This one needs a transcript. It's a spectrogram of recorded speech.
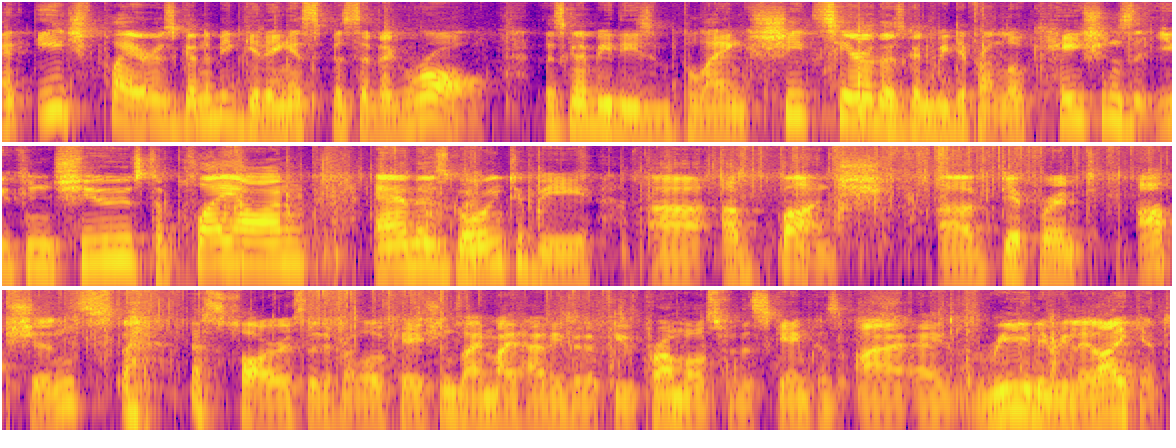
And each player is going to be getting a specific role. There's going to be these blank sheets here. There's going to be different locations that you can choose to play on. And there's going to be uh, a bunch of different options as far as the different locations. I might have even a few promos for this game because I, I really, really like it.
